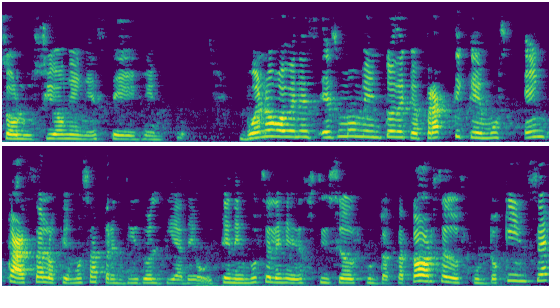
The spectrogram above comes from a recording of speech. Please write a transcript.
solución en este ejemplo. Bueno jóvenes, es momento de que practiquemos en casa lo que hemos aprendido el día de hoy. Tenemos el ejercicio 2.14, 2.15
